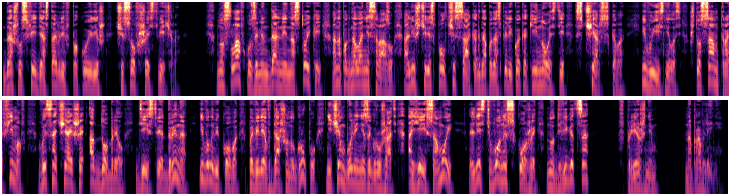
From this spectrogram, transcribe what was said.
Дашу с Федей оставили в покое лишь часов шесть вечера. Но Славку за миндальной настойкой она погнала не сразу, а лишь через полчаса, когда подоспели кое-какие новости с Черского, и выяснилось, что сам Трофимов высочайше одобрил действия Дрына и Воловикова, повелев Дашину группу ничем более не загружать, а ей самой лезть вон из кожи, но двигаться в прежнем направлении.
